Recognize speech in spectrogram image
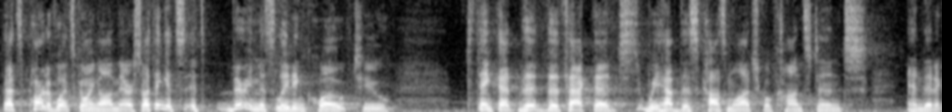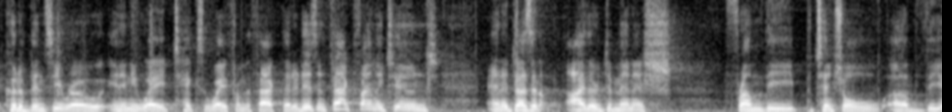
that's part of what's going on there. So I think it's, it's very misleading quote to, to think that the, the fact that we have this cosmological constant and that it could have been zero in any way takes away from the fact that it is in fact finely tuned and it doesn't either diminish from the potential of the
